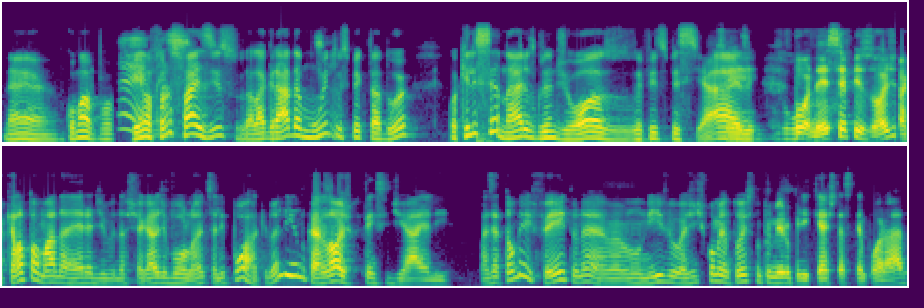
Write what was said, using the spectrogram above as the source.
né, como a É, Game of mas- Thrones faz isso, ela agrada muito Sim. o espectador com aqueles cenários grandiosos, efeitos especiais. Sim. Pô, nesse episódio, aquela tomada aérea de, da chegada de volantes ali, porra, aquilo é lindo, cara. Lógico que tem CGI ali. Mas é tão bem feito, né? Num nível. A gente comentou isso no primeiro podcast dessa temporada.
